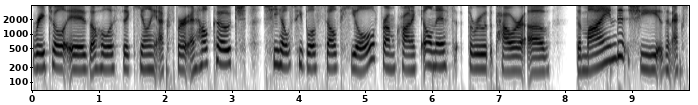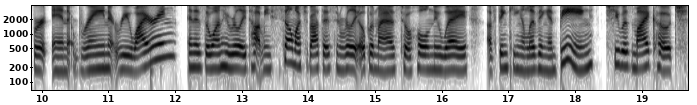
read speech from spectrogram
Rachel is a holistic healing expert and health coach. She helps people self heal from chronic illness through the power of the mind. She is an expert in brain rewiring and is the one who really taught me so much about this and really opened my eyes to a whole new way of thinking and living and being. She was my coach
